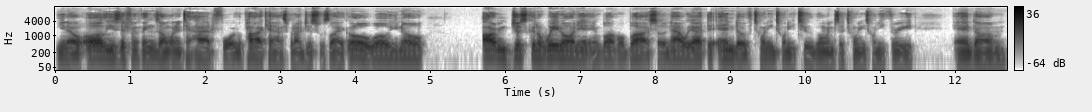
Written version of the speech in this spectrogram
you know, all these different things I wanted to add for the podcast. But I just was like, oh, well, you know, I'm just to wait on it and blah, blah, blah. So now we're at the end of 2022, going to 2023. And, um,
